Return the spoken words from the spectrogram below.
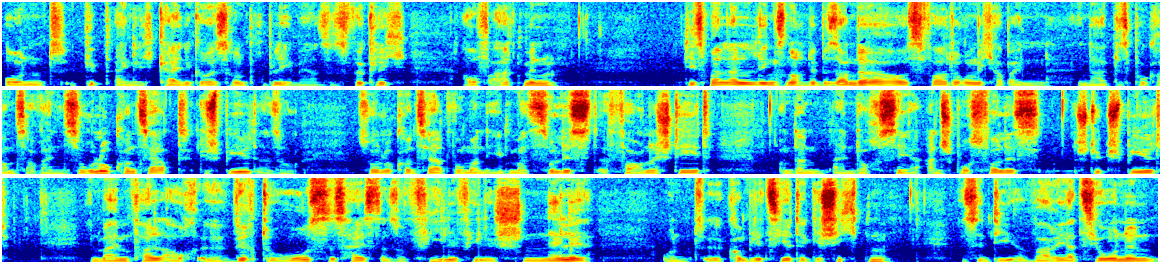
und gibt eigentlich keine größeren Probleme. Also es ist wirklich aufatmen. Diesmal allerdings noch eine besondere Herausforderung. Ich habe ein, innerhalb des Programms auch ein Solokonzert gespielt, also Solokonzert, wo man eben als Solist vorne steht und dann ein doch sehr anspruchsvolles Stück spielt. In meinem Fall auch äh, virtuos, das heißt also viele, viele schnelle und äh, komplizierte Geschichten. Es sind die Variationen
